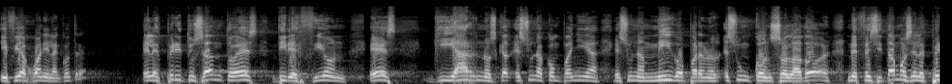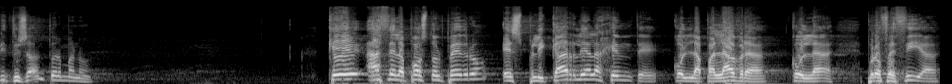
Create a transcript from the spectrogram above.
Y fui a Juan y la encontré. El Espíritu Santo es dirección, es guiarnos, es una compañía, es un amigo para nosotros, es un consolador. Necesitamos el Espíritu Santo, hermano. ¿Qué hace el apóstol Pedro? Explicarle a la gente con la palabra, con la profecía,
